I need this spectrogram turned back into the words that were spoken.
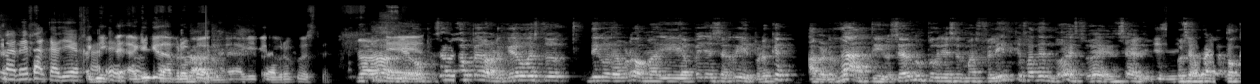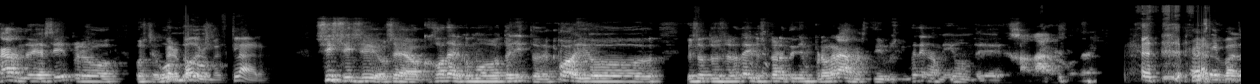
planeta calleja. Aquí, eh, aquí queda a proposta, claro. eh, aquí queda a proposta. No, no, eh, que, sabes o peor, que eu isto digo de broma e a peña se ríe, pero que a verdad, tío, o sea, non podría ser máis feliz que facendo eso, eh, en serio. Sí, sí. O sea, bueno, tocando e así, pero o segundo... Pero podelo mezclar. Sí, sí, sí, o sea, joder, como o tollito de Pollo, os outros herdeiros que ahora teñen programas, tío, pues que me den a mí un de jalar, joder. Claro, sí, vas,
